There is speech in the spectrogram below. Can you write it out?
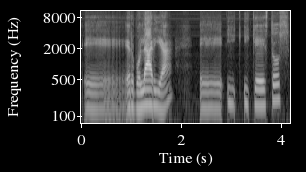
eh, herbolaria eh, y, y, que estos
